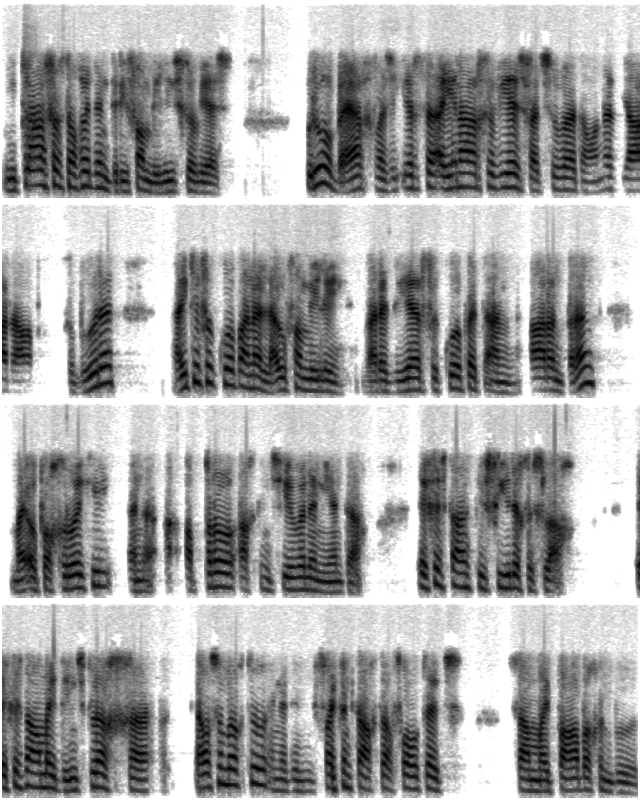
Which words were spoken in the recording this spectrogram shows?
en die plaas was nog net in drie families gewees. Broerberg was die eerste eienaar gewees wat sowat 100 jaar daar geboer het. Hy het dit verkoop aan 'n Lou familie wat dit weer verkoop het aan Arend Brink, my oupa grootjie in April 1897. Ek tans die vierde geslag. Ek is na my diensplig uh, Elsenburg toe en het in 85 voltyds saam my pa begin boer.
